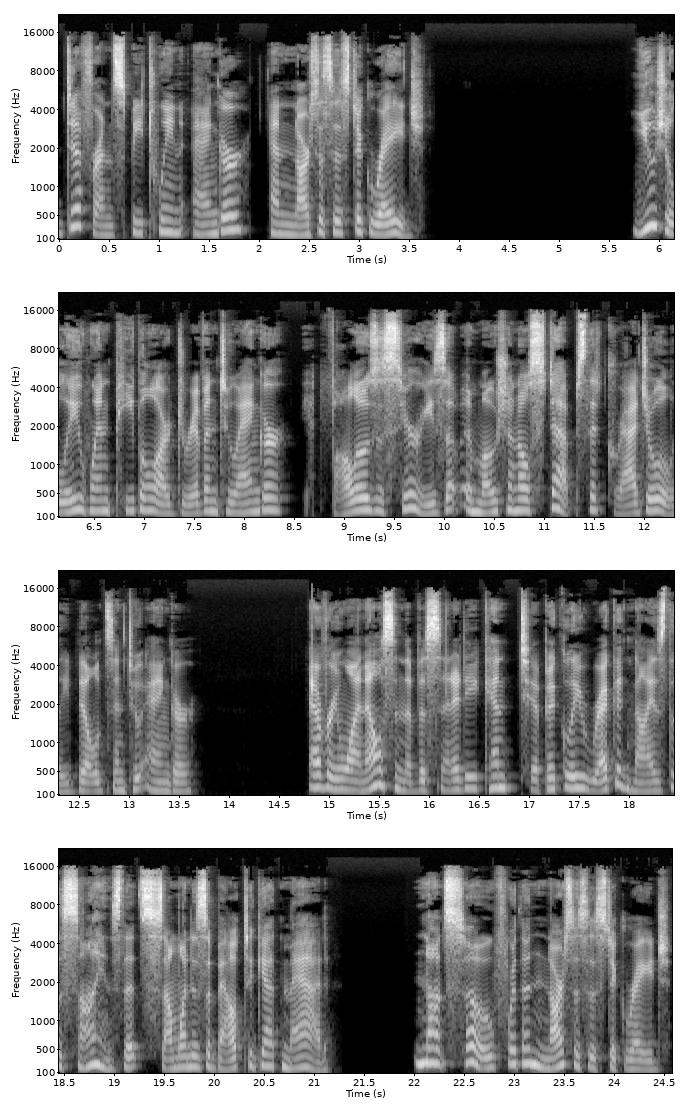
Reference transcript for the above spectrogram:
Difference between anger and narcissistic rage. Usually, when people are driven to anger, it follows a series of emotional steps that gradually builds into anger. Everyone else in the vicinity can typically recognize the signs that someone is about to get mad not so for the narcissistic rage.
